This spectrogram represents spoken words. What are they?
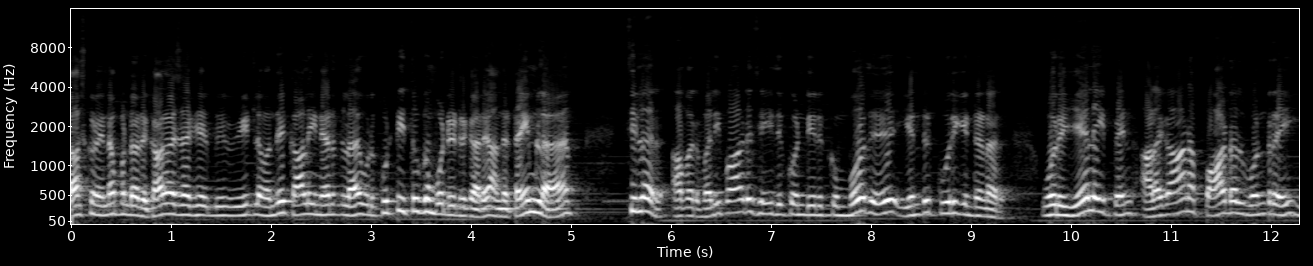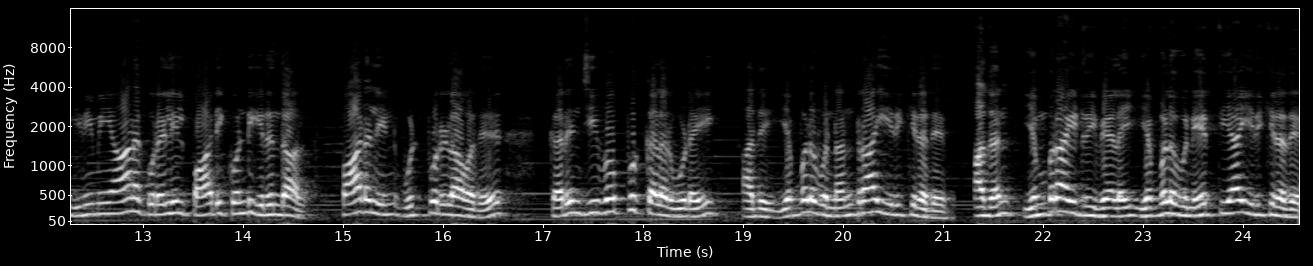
தாஸ்கோனு என்ன பண்ணுறாரு காகா சாஹேப் வீட்டில் வந்து காலை நேரத்தில் ஒரு குட்டி தூக்கம் போட்டுட்டு இருக்காரு. அந்த டைமில் சிலர் அவர் வழிபாடு செய்து கொண்டிருக்கும் போது என்று கூறுகின்றனர். ஒரு ஏழை பெண் அழகான பாடல் ஒன்றை இனிமையான குரலில் பாடிக்கொண்டு இருந்தால் பாடலின் உட்பொருளாவது கருஞ்சிவப்பு கலர் உடை அது எவ்வளவு நன்றாய் இருக்கிறது. அதன் எம்ப்ராய்டரி வேலை எவ்வளவு நேர்த்தியாய் இருக்கிறது.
